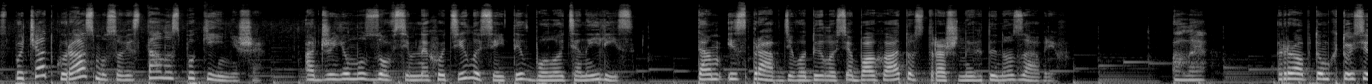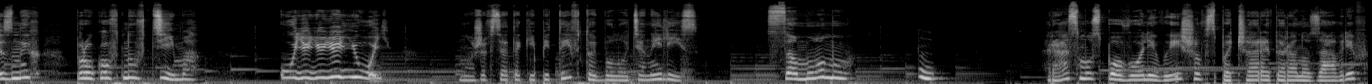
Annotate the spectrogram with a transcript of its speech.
Спочатку Расмусові стало спокійніше, адже йому зовсім не хотілося йти в болотяний ліс. Там і справді водилося багато страшних динозаврів. Але раптом хтось із них проковтнув Тіма. Ой-ой-ой-ой! Може, все-таки піти в той болотяний ліс? Самому? Расмус поволі вийшов з печери тиранозаврів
